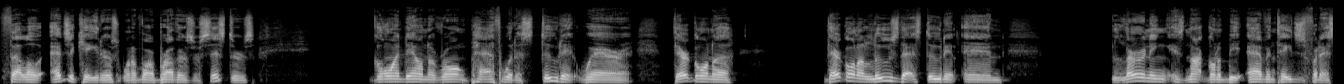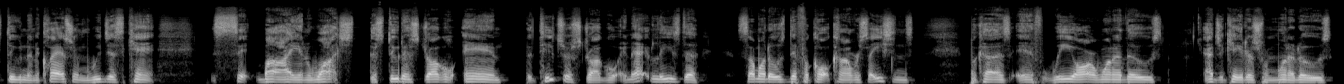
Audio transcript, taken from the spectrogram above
fellow educators, one of our brothers or sisters going down the wrong path with a student where they're going to they're going to lose that student and learning is not going to be advantageous for that student in the classroom. We just can't sit by and watch the student struggle and the teacher struggle and that leads to some of those difficult conversations because if we are one of those educators from one of those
